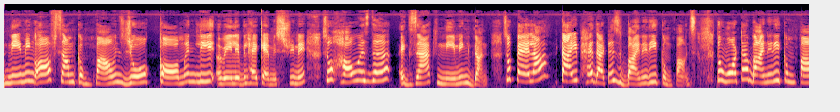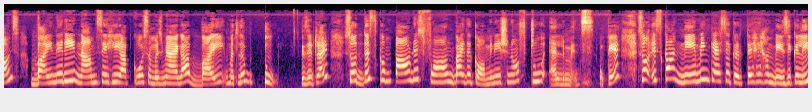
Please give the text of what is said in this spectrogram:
naming of some compound जो कॉमनली अवेलेबल है केमिस्ट्री में so how is the exact naming done so पहला टाइप है दैट इज़ बाइनरी कंपाउंड्स तो what are binary compounds binary नाम से ही आपको समझ में आएगा बाई मतलब two is it right? So, this compound is formed by the combination of two elements, okay? So iska naming kaise karte hain hum basically?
